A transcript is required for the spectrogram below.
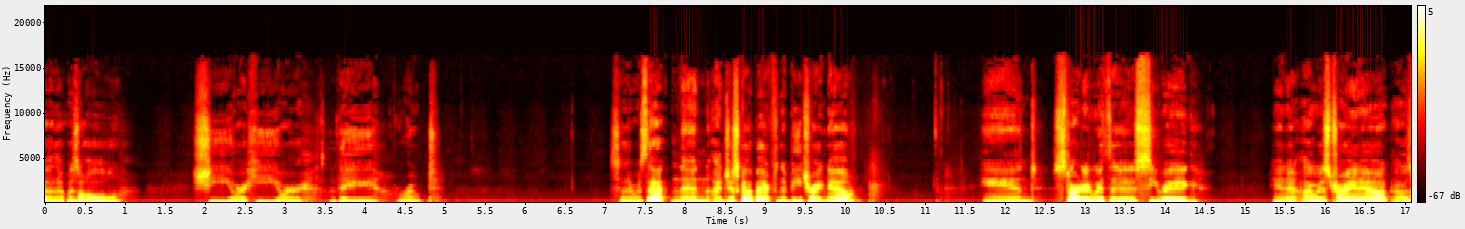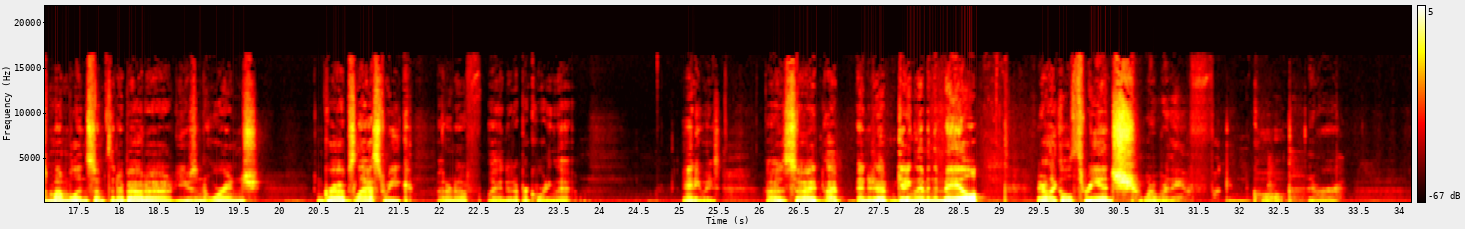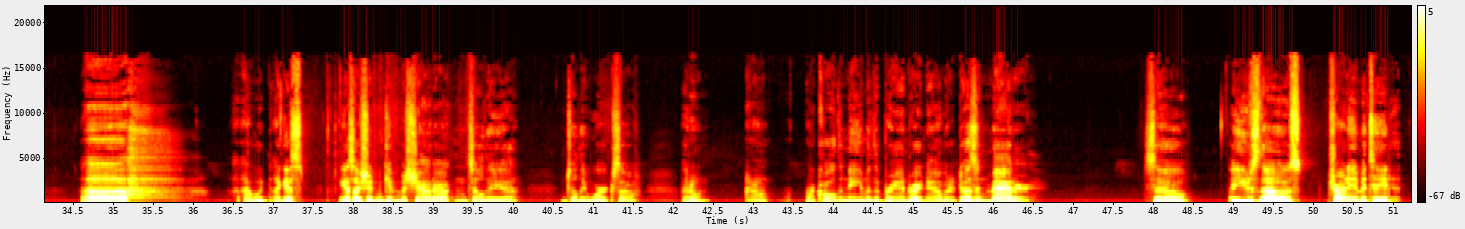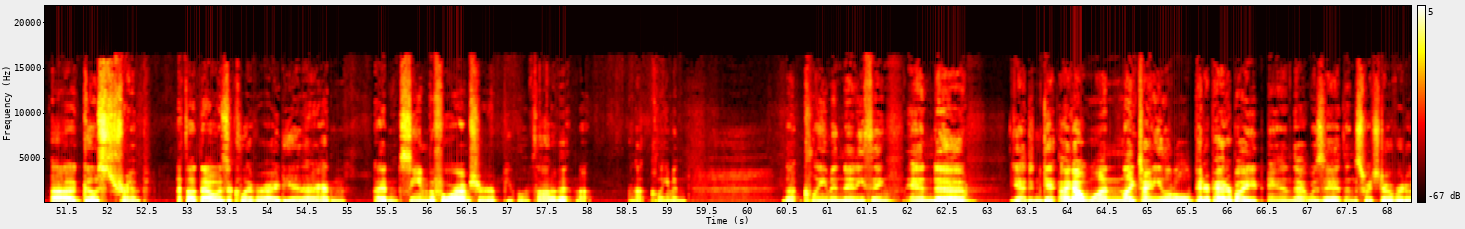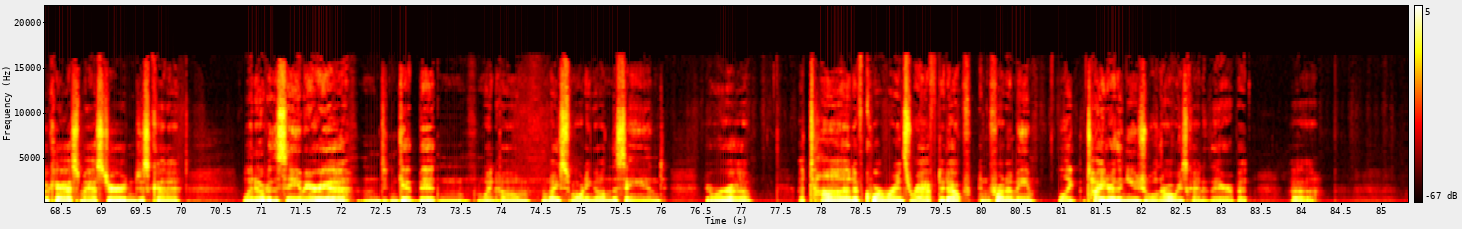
uh, that was all she or he or they wrote. So there was that. And then I just got back from the beach right now and started with the C rig. And I was trying out, I was mumbling something about uh, using orange grubs last week. I don't know if I ended up recording that. Anyways, I was so I I ended up getting them in the mail. They're like little three inch. What were they? Fucking called? They were. Uh, I would. I guess. I guess I shouldn't give them a shout out until they uh, until they work. So, I don't. I don't recall the name of the brand right now, but it doesn't matter. So, I use those trying to imitate uh, ghost shrimp. I thought that was a clever idea that I hadn't I hadn't seen before. I'm sure people have thought of it. Not not claiming not claiming anything. And uh, yeah, didn't get. I got one like tiny little pitter patter bite, and that was it. Then switched over to a Kastmaster and just kind of went over the same area and didn't get bit and went home. Nice morning on the sand. There were a, a ton of cormorants rafted out in front of me, like tighter than usual. They're always kind of there, but uh,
